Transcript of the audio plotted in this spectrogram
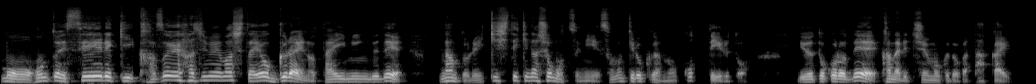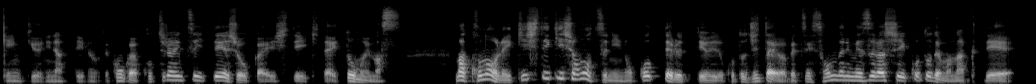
もう本当に西暦数え始めましたよぐらいのタイミングで、なんと歴史的な書物にその記録が残っているというところで、かなり注目度が高い研究になっているので、今回はこちらについて紹介していきたいと思います。まあ、この歴史的書物に残ってるっていうこと自体は別にそんなに珍しいことでもなくて、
